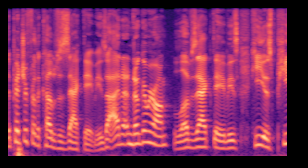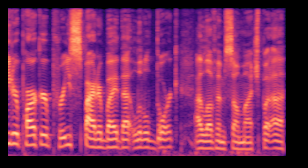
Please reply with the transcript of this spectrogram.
the pitcher for the Cubs was Zach Davies. I, don't get me wrong, love Zach Davies. He is Peter Parker pre Spider Bite, that little dork. I love him so much. But uh,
